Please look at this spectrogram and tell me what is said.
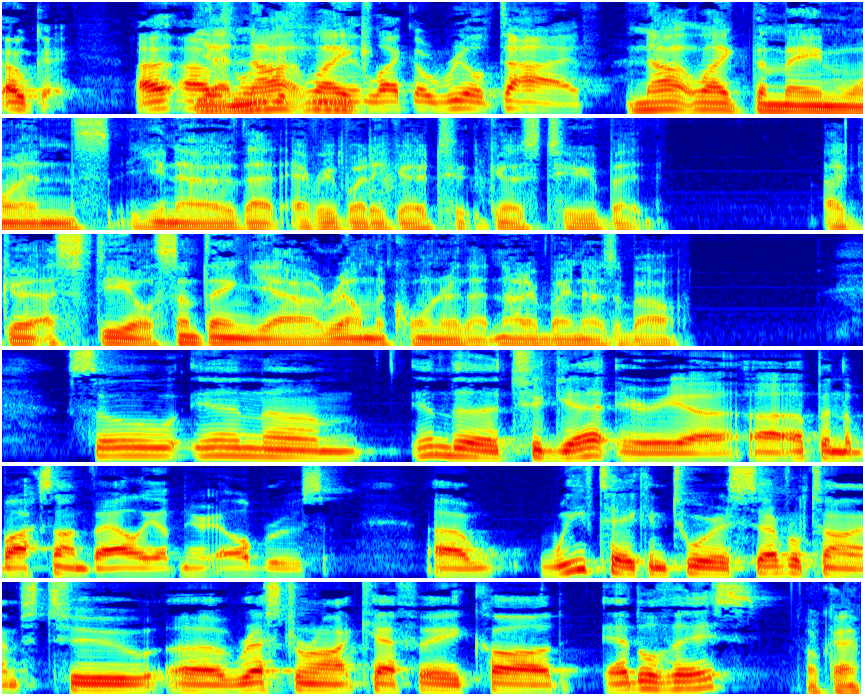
okay? I, I Yeah, was not like- like a real dive. Not like the main ones, you know, that everybody go to goes to, but a good a steal, something, yeah, around the corner that not everybody knows about. So in um, in the Cheget area, uh, up in the Baksan Valley, up near Elbrus, uh, we've taken tourists several times to a restaurant cafe called Edelweiss. Okay.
